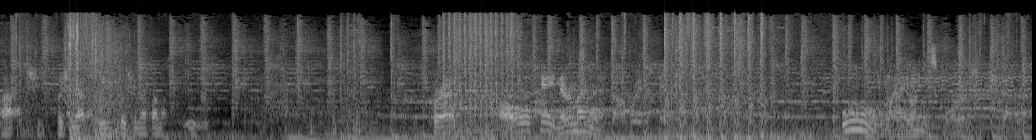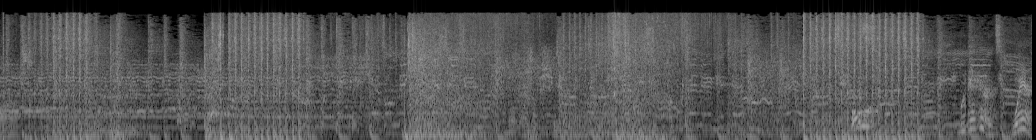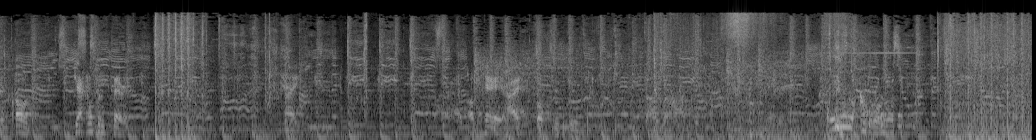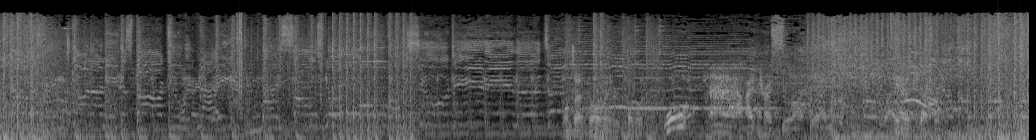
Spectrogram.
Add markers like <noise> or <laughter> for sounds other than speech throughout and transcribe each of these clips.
Uh, she's pushing up. He's pushing up on. The Ooh. Correct. Okay, never mind that. Ooh, Oh my gun is scored. What was he shooting? Where? Where? Oh, Jackal's on stairs. Nice. Okay, I spoke too soon. One's at doorway, Republic. Whoa! <sighs> I tried to. I had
